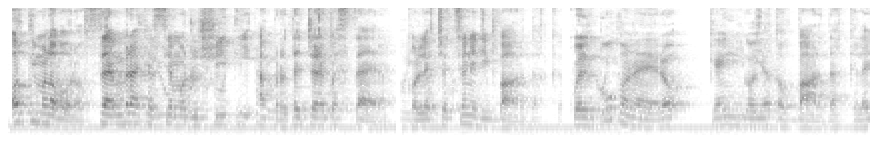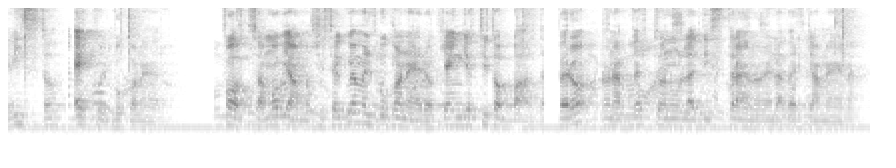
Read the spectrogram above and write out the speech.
Ottimo lavoro, sembra che siamo riusciti a proteggere quest'era, con l'eccezione di Bardak. Quel buco nero che ha ingoiato Bardak, l'hai visto? Ecco il buco nero. Forza, muoviamoci, seguiamo il buco nero che ha inghiottito Bardak. Però non avverto nulla di strano nella pergamena.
